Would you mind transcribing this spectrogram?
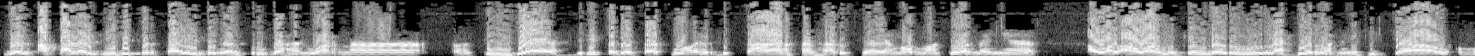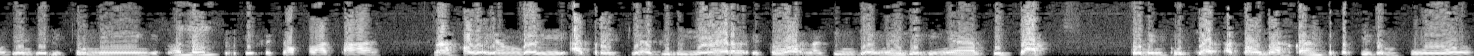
dan apalagi disertai dengan perubahan warna uh, tinja. Jadi pada saat buang air besar kan harusnya yang normal tuh warnanya awal-awal mungkin baru lahir warnanya hijau, kemudian jadi kuning gitu mm -hmm. atau sedikit kecoklatan. Nah kalau yang bayi atresia biliar itu warna tinjanya jadinya pucat, kuning pucat atau bahkan seperti dempul.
